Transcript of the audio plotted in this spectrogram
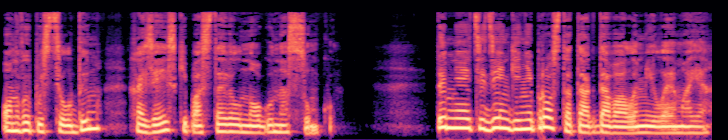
Он выпустил дым, хозяйски поставил ногу на сумку. «Ты мне эти деньги не просто так давала, милая моя.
